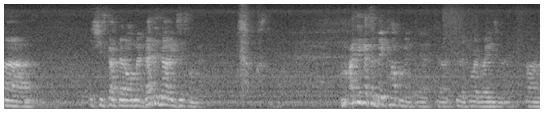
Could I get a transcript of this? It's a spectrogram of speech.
Uh, she's got that all met. That did not exist on that. I think that's a big compliment to, to, to the Droid Razr. Uh,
